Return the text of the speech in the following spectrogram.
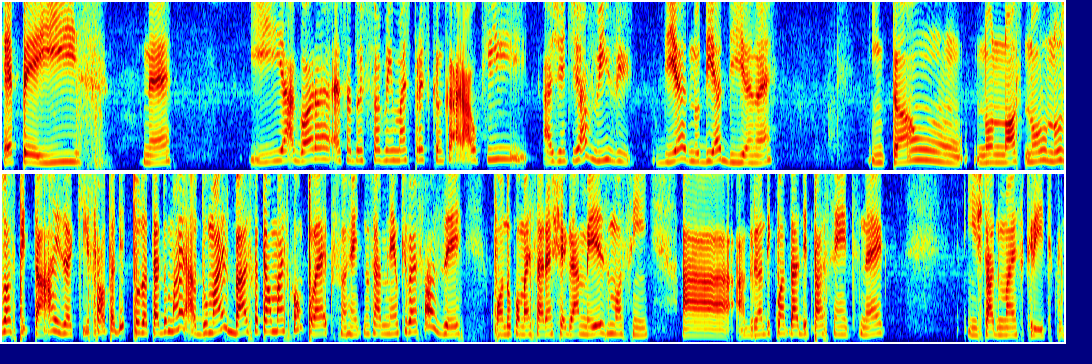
EPIs, né? E agora essa doença só vem mais para escancarar o que a gente já vive dia, no dia a dia, né? Então, no nosso, no, nos hospitais aqui falta de tudo, até do mais, do mais básico até o mais complexo. A gente não sabe nem o que vai fazer quando começarem a chegar mesmo assim a, a grande quantidade de pacientes, né, em estado mais crítico.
